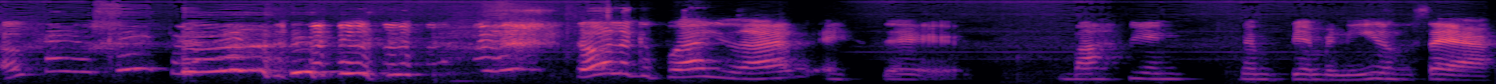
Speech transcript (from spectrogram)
Ok, ok, perfecto. Todo lo que pueda ayudar, este, más bien, bien- bienvenidos. O sea,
